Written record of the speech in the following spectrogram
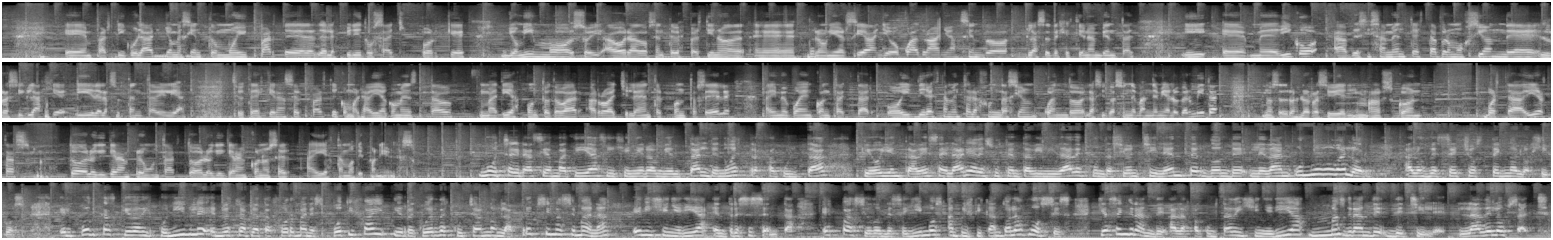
Eh, en particular, yo me siento muy parte del espíritu SACH porque yo mismo soy ahora docente vespertino eh, de la universidad, llevo cuatro años haciendo clases de gestión ambiental y eh, me dedico a precisamente esta promoción del reciclaje y de la sustentabilidad. Si ustedes quieren ser parte, como les había comentado, matías.tobar.chileenter.cl, ahí me pueden contactar o ir directamente a la fundación cuando la situación de pandemia lo permita. Nosotros lo recibiremos con puertas abiertas, todo lo que quieran preguntar, todo lo que quieran conocer, ahí estamos disponibles. Muchas gracias Matías, ingeniero ambiental de nuestra facultad, que hoy encabeza el área de sustentabilidad de Fundación Chilenter, donde le dan un nuevo valor a los desechos tecnológicos. El podcast queda disponible en nuestra plataforma en Spotify y recuerda escucharnos la próxima semana en Ingeniería en 360, espacio donde seguimos amplificando las voces que hacen grande a la Facultad de Ingeniería más grande de Chile, la de la USACH.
